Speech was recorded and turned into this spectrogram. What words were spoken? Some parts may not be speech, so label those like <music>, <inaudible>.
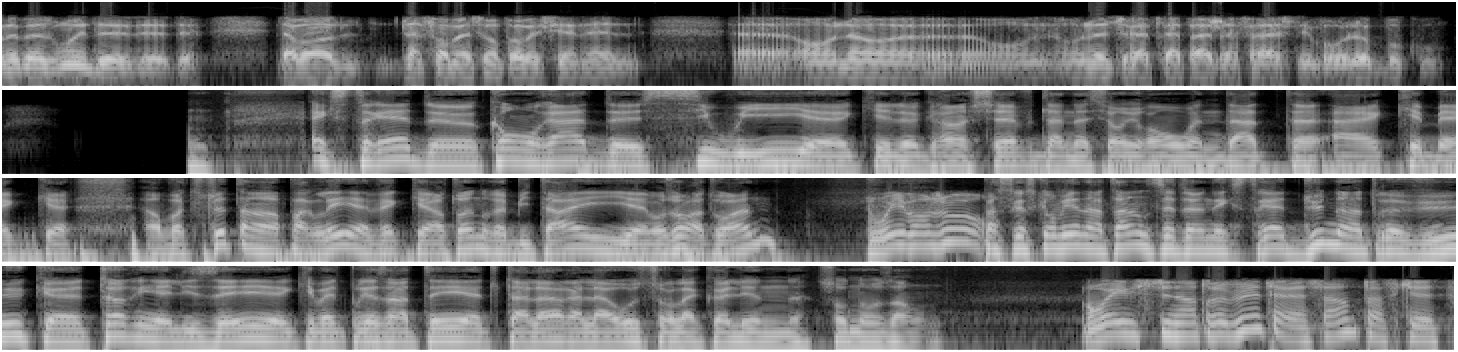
On a besoin de, de- de- d'avoir de, la formation professionnelle. Euh, on, a, euh, on, on a du rattrapage à faire à ce niveau-là, beaucoup. Extrait de Conrad Sioui, euh, qui est le grand chef de la nation Huron-Wendat euh, à Québec. Alors, on va tout de suite en parler avec Antoine Robitaille. Bonjour Antoine. Oui, bonjour. Parce que ce qu'on vient d'entendre, c'est un extrait d'une entrevue que tu as réalisée, qui va être présentée tout à l'heure à la hausse sur la colline, sur nos ondes. Oui, c'est une entrevue intéressante parce que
